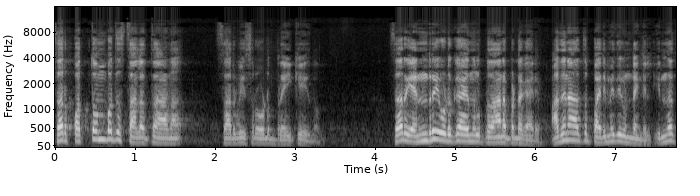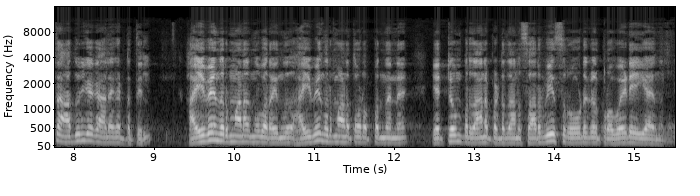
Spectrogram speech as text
സർ പത്തൊമ്പത് സ്ഥലത്താണ് സർവീസ് റോഡ് ബ്രേക്ക് ചെയ്യുന്നത് സർ എൻട്രി കൊടുക്കുക എന്നുള്ള പ്രധാനപ്പെട്ട കാര്യം. അതിനകത്ത് പരിമിതി ഉണ്ടെങ്കിൽ ഇന്നത്തെ ആധുനിക കാലഘട്ടത്തിൽ ഹൈവേ നിർമ്മാണം എന്ന് പറയുന്നത് ഹൈവേ നിർമ്മാണത്തോടൊപ്പം തന്നെ ഏറ്റവും പ്രധാനപ്പെട്ടതാണ് സർവീസ് റോഡുകൾ പ്രൊവൈഡ് ചെയ്യുക എന്നുള്ളത്.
